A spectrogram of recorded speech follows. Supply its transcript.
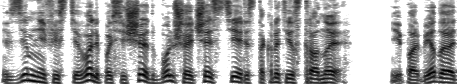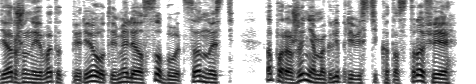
Зимний фестиваль посещает большая часть всей аристократии страны, и победы, одержанные в этот период, имели особую ценность, а поражения могли привести к катастрофе,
